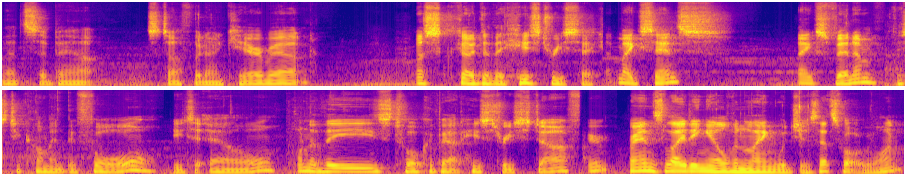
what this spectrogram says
That's about stuff we don't care about. Must go to the history section. That makes sense. Thanks, Venom. Missed your comment before. D to L. One of these talk about history stuff. Translating elven languages. That's what we want.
